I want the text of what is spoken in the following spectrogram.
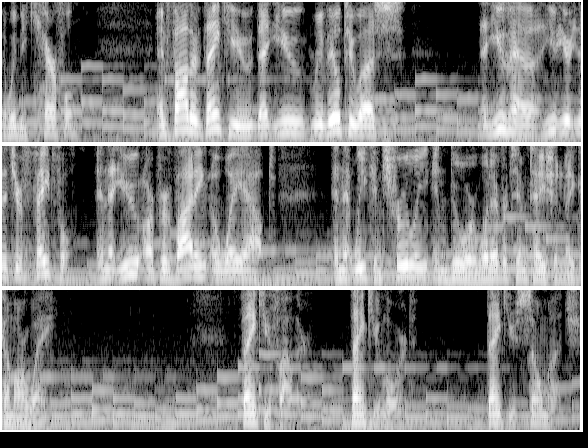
that we be careful. And Father, thank you that you reveal to us that you have you, that you're faithful and that you are providing a way out and that we can truly endure whatever temptation may come our way. Thank you, Father. Thank you, Lord. Thank you so much.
